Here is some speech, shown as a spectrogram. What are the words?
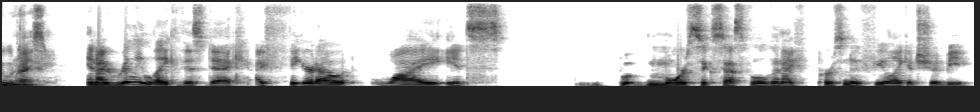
Ooh, nice. and I really like this deck. I figured out why it's more successful than I personally feel like it should be.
